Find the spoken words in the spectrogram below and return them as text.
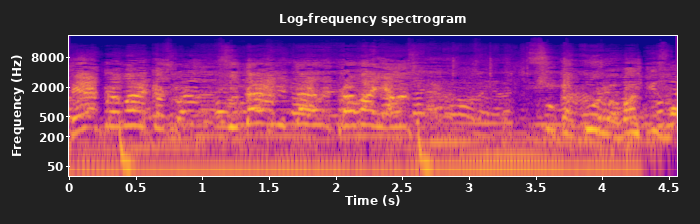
Де права, кажу? Сюди віддали права, я вас... Сука, курва, вам пізно.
